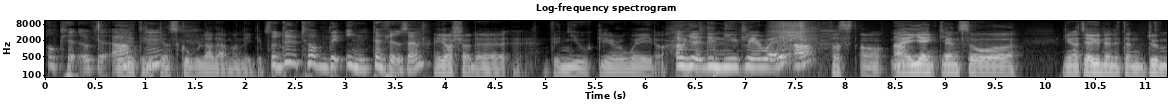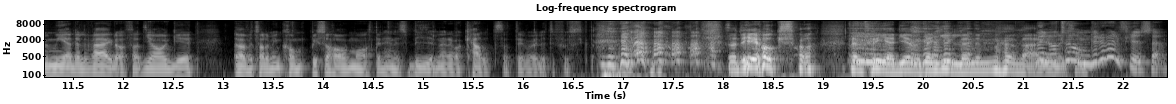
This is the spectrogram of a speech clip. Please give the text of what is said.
Okej, okej. Det är Ja. lite Mm. vilken skola där man ligger på Så du tömde inte frysen? Jag körde eh, the nuclear way då Okej, the nuclear way. Ja. Fast ja, nej egentligen så är att jag gjorde en liten dum medelväg då för att jag övertalade min kompis att ha maten i hennes bil när det var kallt så att det var ju lite fusk. Så det är också den tredje, den gyllene vägen Men då liksom. tömde du väl frysen?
